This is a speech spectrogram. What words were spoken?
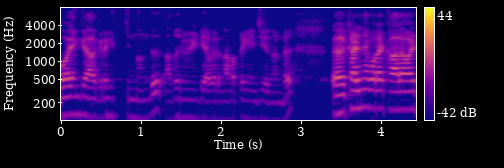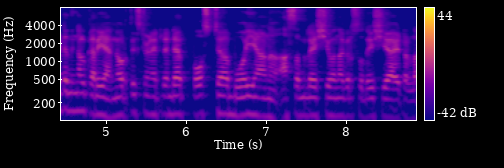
ഗോയങ്ക ആഗ്രഹിക്കുന്നുണ്ട്. അതിനുവേണ്ടി അവർ നടത്തുകയും ചെയ്യുന്നുണ്ട്. കഴിഞ്ഞ കുറേ കാലമായിട്ട് നിങ്ങൾക്കറിയാം നോർത്ത് ഈസ്റ്റ് യുണൈറ്റഡിന്റെ പോസ്റ്റർ ബോയ് ആണ് അസമിലെ ശിവനഗർ സ്വദേശിയായിട്ടുള്ള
